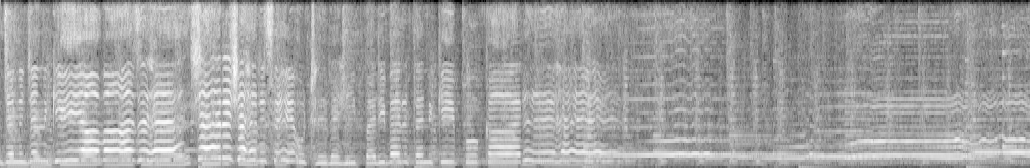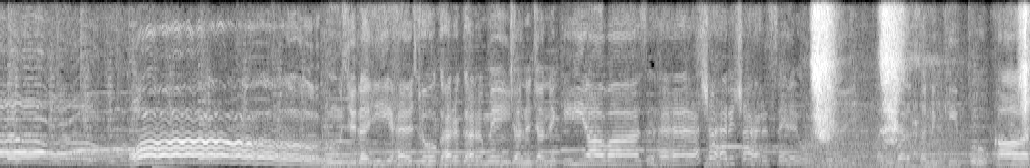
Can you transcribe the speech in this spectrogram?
जन जन की आवाज़ है। शहर शहर से उठ रही परिवर्तन की पुकार है। गूंज रही है जो घर घर में जन जन की आवाज़ है। शहर शहर से उठ रही परिवर्तन की पुकार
